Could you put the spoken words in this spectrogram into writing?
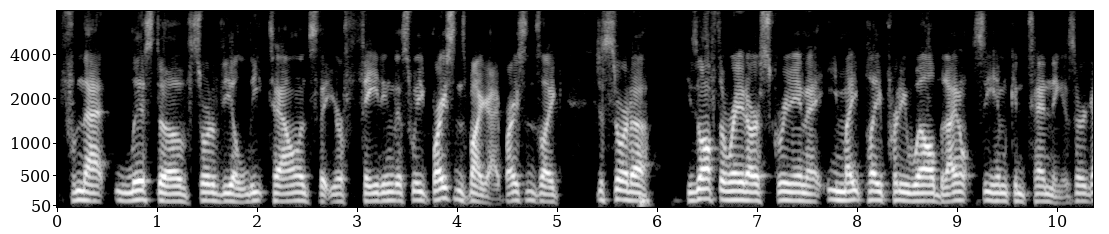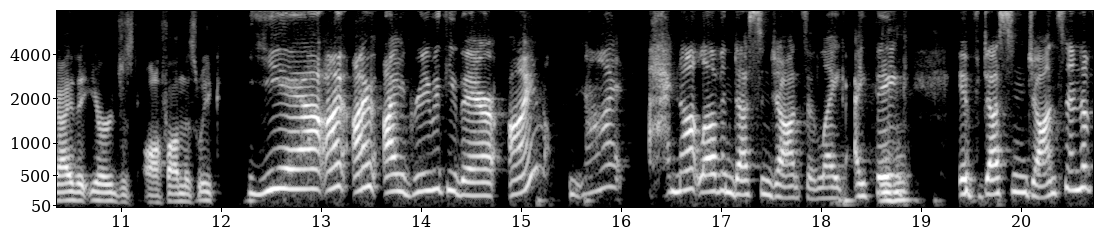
from that list of sort of the elite talents that you're fading this week? Bryson's my guy. Bryson's like just sort of he's off the radar screen. Uh, He might play pretty well, but I don't see him contending. Is there a guy that you're just off on this week? Yeah, I, I I agree with you there. I'm not I'm not loving Dustin Johnson. Like I think if Dustin Johnson ends up,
